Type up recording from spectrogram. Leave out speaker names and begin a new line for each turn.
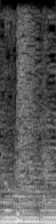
to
